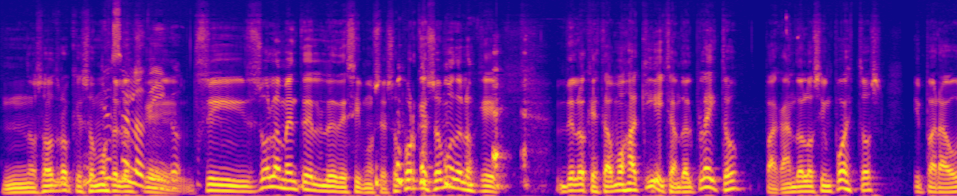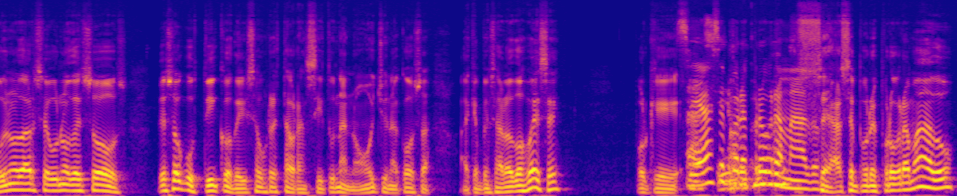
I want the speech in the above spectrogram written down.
Nosotros que somos de los que sí, solamente le decimos eso, porque somos de los que de los que estamos aquí echando el pleito, pagando los impuestos y para uno darse uno de esos de esos gusticos de irse a un restaurancito una noche, una cosa, hay que pensarlo dos veces porque se hace por el programado. Se hace por el programado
